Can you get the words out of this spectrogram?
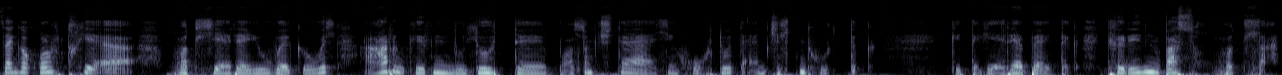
За ингээ 3 дахь э, худал яриа юу вэ гэвэл ар гэрн нөлөөтэй боломжтой айлын хүүхдүүд амжилтанд хүрдэг гэдэг яриа байдаг. Тэгэхээр энэ бас худлаа.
